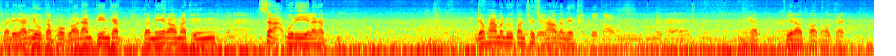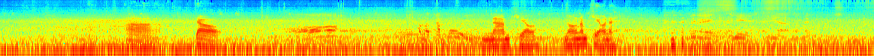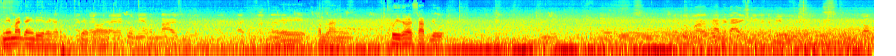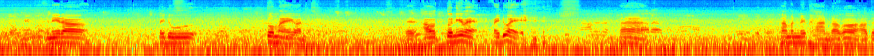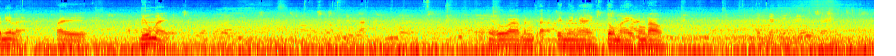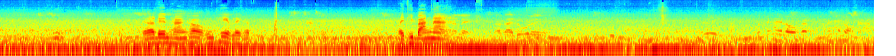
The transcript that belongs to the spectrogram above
สวัสดีครับอยู่กับหกล้อดามกรีนครับ ตอนนี้เรามาถึงตัวไหนสระบุรีแล้วครับ เดี๋ยวพามาดูตอนเช้าๆกันเลยไอ้ตัวเก่ามันมันไม่แรงนี่ครับ ที่เราถอดออกจากอ่าเจ้าอ๋อต้องมาทำโบอีกน้ำเขียว น้องน้ำเขียวนะไม่แรงไอ้นี่ไอ้เนี่ยแบบไหนนี่มัดอย่างดีเลยครับ เรียบร้อยแต่พวกเนี้ยมันได้หมดเลยได้กำลังได้ อะไรนี่กำลังคุยโทรศัพท์อยู่เออแล้วคือว่าถ้าไม่ได้จริงๆก็จะบิ้วเลยยอมยอมบิ้วอะอันนี้เราไปดูยอมตัวใหม่ก่อนแต่เอาตัวนี้ไปไปด้วย ถ้าเออเป็นแบบถ้ามันไม่ผ่านเราก็เอาตัวนี้แหละ ไปบิวใหม่ ไม่รู้ว่ามันจะเป็นยังไงตัวใหม่ของเราเป็นเป็นเครื่องบิ้วแสงเดี๋ยวเราเดินทางเข้ากรุงเทพเลยครับ ไปที่บางนาเราได้รู้เลยเออมันไม่ให้เราไม่ให้ลองนาน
